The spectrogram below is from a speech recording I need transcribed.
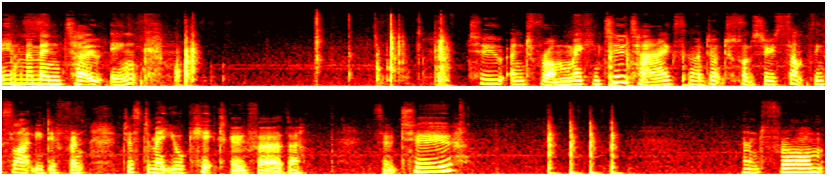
in memento ink. To and from. Making two tags I don't just want to do something slightly different just to make your kit go further. So two. And from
